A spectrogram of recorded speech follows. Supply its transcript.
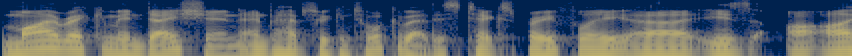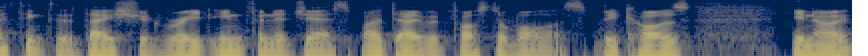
My recommendation, and perhaps we can talk about this text briefly, uh, is I think that they should read Infinite Jest by David Foster Wallace because, you know,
